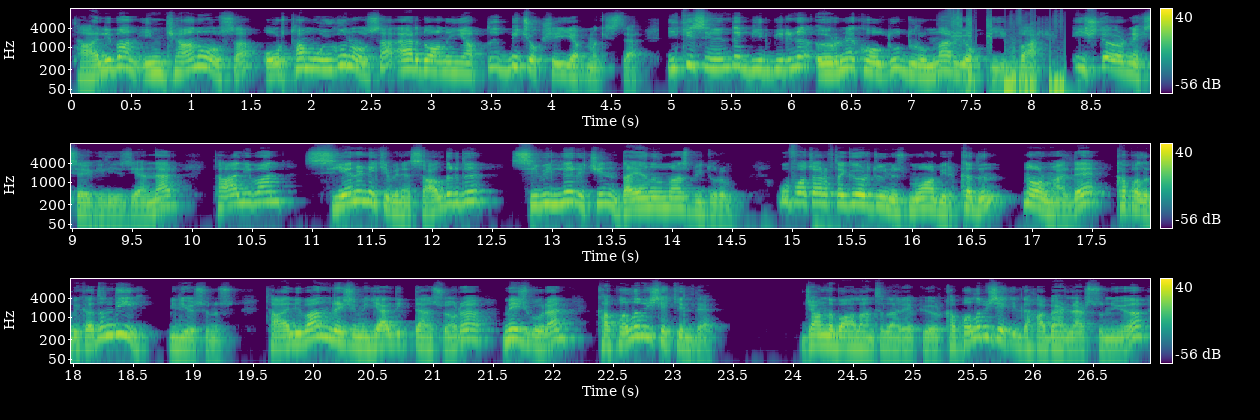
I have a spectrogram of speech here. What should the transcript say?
Taliban imkanı olsa, ortam uygun olsa Erdoğan'ın yaptığı birçok şeyi yapmak ister. İkisinin de birbirine örnek olduğu durumlar yok değil, var. İşte örnek sevgili izleyenler. Taliban CNN ekibine saldırdı. Siviller için dayanılmaz bir durum. Bu fotoğrafta gördüğünüz muhabir kadın normalde kapalı bir kadın değil biliyorsunuz. Taliban rejimi geldikten sonra mecburen kapalı bir şekilde canlı bağlantılar yapıyor. Kapalı bir şekilde haberler sunuyor.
